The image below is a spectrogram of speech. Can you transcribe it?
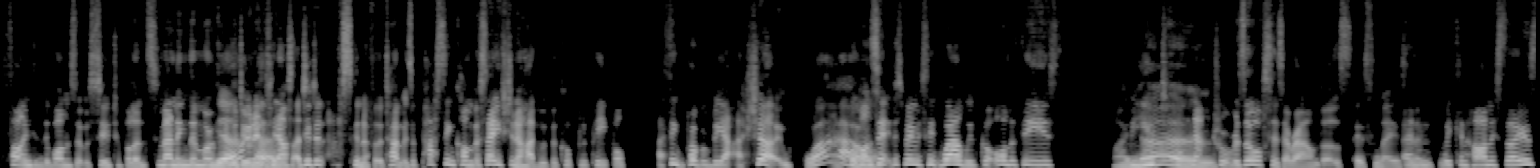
finding the ones that were suitable and smelling them or if they were doing anything else. I didn't ask enough at the time. It was a passing conversation I had with a couple of people, I think probably at a show. Wow. But once it just made me think, wow, we've got all of these I beautiful know. natural resources around us. It's amazing. And we can harness those.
